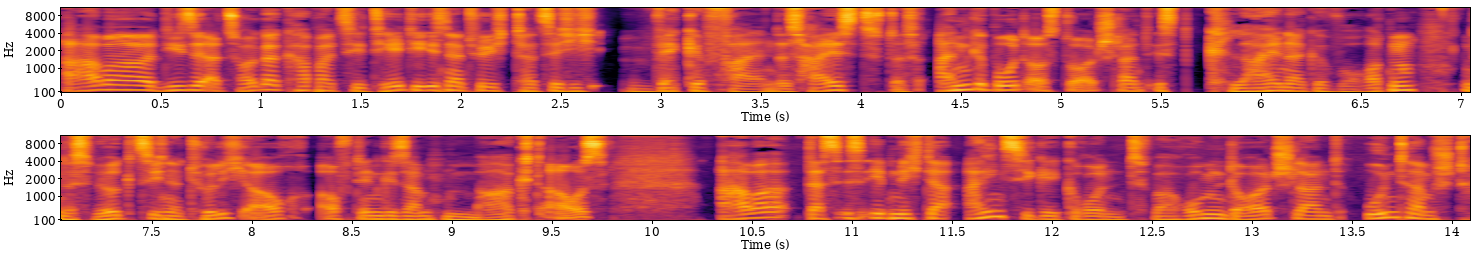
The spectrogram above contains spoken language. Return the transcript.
aber diese Erzeugerkapazität, die ist natürlich tatsächlich weggefallen. Das heißt, das Angebot aus Deutschland ist kleiner geworden und das wirkt sich natürlich auch auf den gesamten Markt aus. Aber das ist eben nicht der einzige Grund, warum Deutschland unterm Strich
